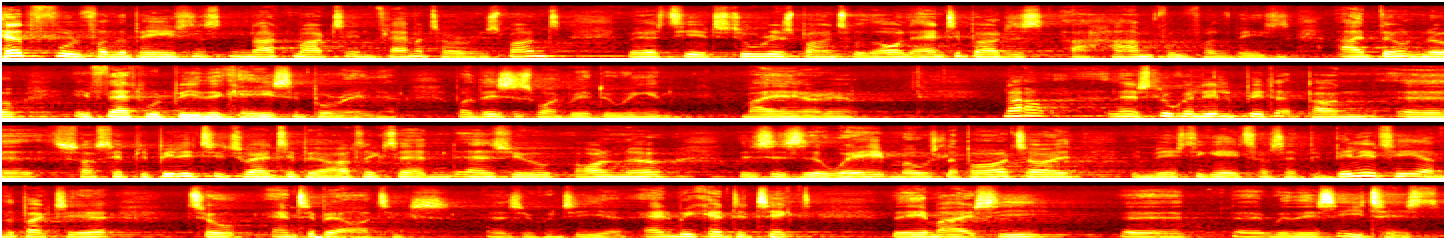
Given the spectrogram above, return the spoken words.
helpful for the patients, not much inflammatory response, whereas Th2 response with all antibodies are harmful for the patients. I don't know if that would be the case in Borrelia, but this is what we're doing in my area. Now, let's look a little bit upon uh, susceptibility to antibiotics. And as you all know, this is the way most laboratory investigate susceptibility of the bacteria to antibiotics, as you can see here. And we can detect the MIC uh, uh, with this e-test.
